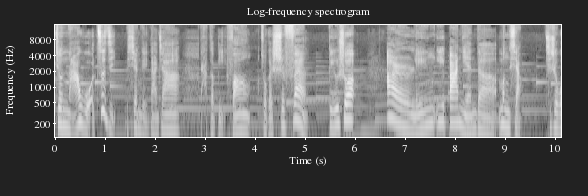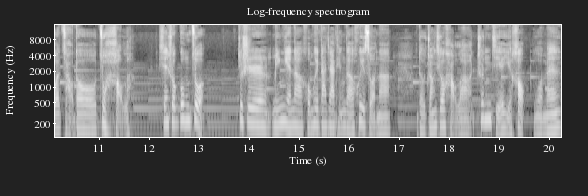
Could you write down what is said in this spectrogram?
就拿我自己先给大家打个比方，做个示范。比如说，二零一八年的梦想，其实我早都做好了。先说工作。就是明年呢，红会大家庭的会所呢，都装修好了。春节以后，我们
